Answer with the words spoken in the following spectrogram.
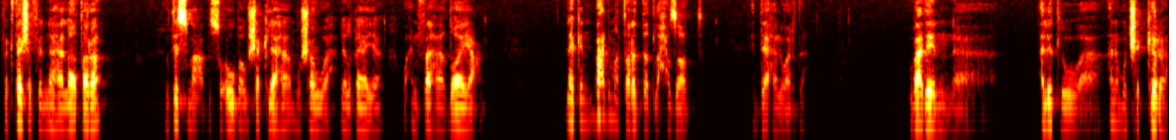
فاكتشف إنها لا ترى وتسمع بصعوبة وشكلها مشوه للغاية وأنفها ضايع. لكن بعد ما تردد لحظات إداها الوردة. وبعدين آه، قالت له آه، أنا متشكرة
